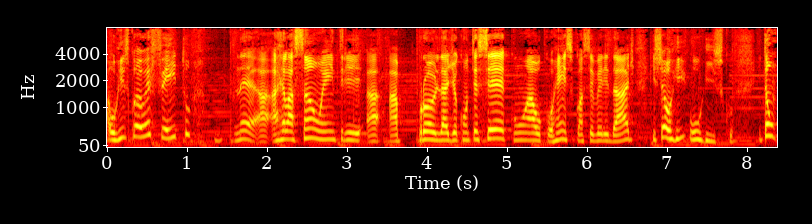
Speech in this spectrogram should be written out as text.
o risco é o efeito, né? a, a relação entre a, a probabilidade de acontecer com a ocorrência, com a severidade. Isso é o, ri- o risco. Então,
